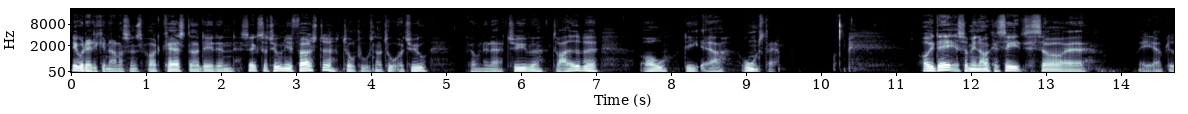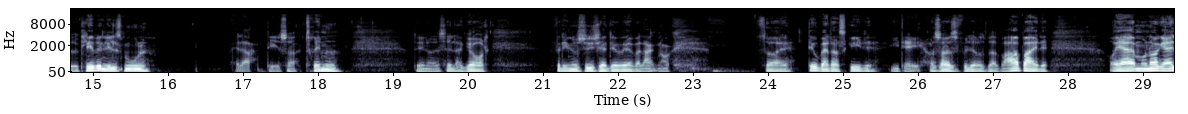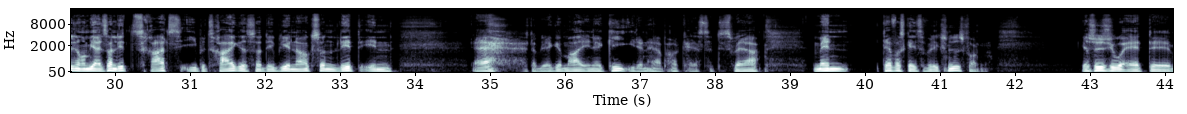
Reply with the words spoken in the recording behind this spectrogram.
Jeg går til Ken Andersens podcast, og det er den 26. 1. 2022. Klokken er 20.30, og det er onsdag. Og i dag, som I nok har set, så er jeg blevet klippet en lille smule. Eller det er så trimmet. Det er noget, jeg selv har gjort. Fordi nu synes jeg, at det er ved at være langt nok. Så øh, det er jo, hvad der skete i dag. Og så har jeg selvfølgelig også været på arbejde. Og jeg må nok ærligt om, jeg er sådan lidt træt i betrækket, så det bliver nok sådan lidt en... Ja, der bliver ikke meget energi i den her podcast, desværre. Men derfor skal jeg selvfølgelig ikke snydes for den. Jeg synes jo, at øh,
